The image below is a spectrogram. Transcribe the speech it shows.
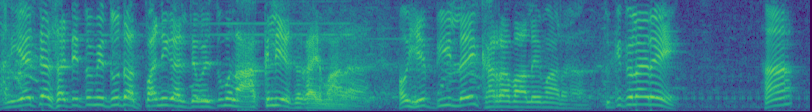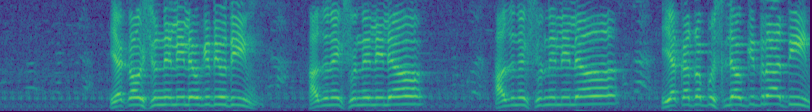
आणि याच्यासाठी तुम्ही दुधात पाणी घालते म्हणजे तुम्हाला आकली आहे का काय मारा? अहो हे बी लय खराब आलंय मारा. तू कितीला रे? हा? एकावर शून्य लिहिल्यावर हो, किती होती? अजून एक शून्य लिहिल्यावर हो. अजून एक शून्य लिहिल्यावर हो. एकाचा पुसल्यावर किती राहतील?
